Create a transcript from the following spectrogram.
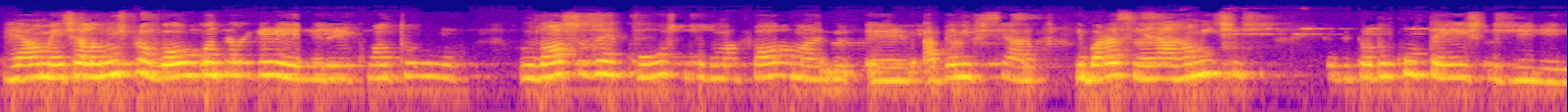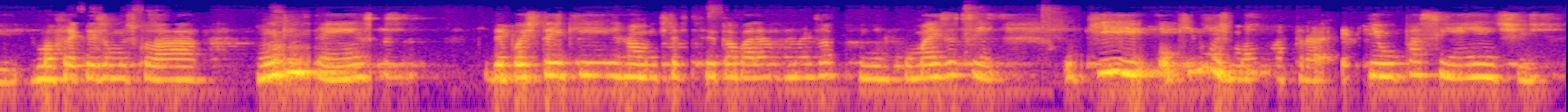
realmente ela nos provou o quanto ela é guerreira e quanto os nossos recursos, de alguma forma, é, a beneficiaram. Embora, assim, ela realmente teve todo um contexto de, uma fraqueza muscular muito intensa, que depois tem que realmente ter que ser trabalhado mais afinco. Mas, assim, o que, o que nos mostra é que o paciente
